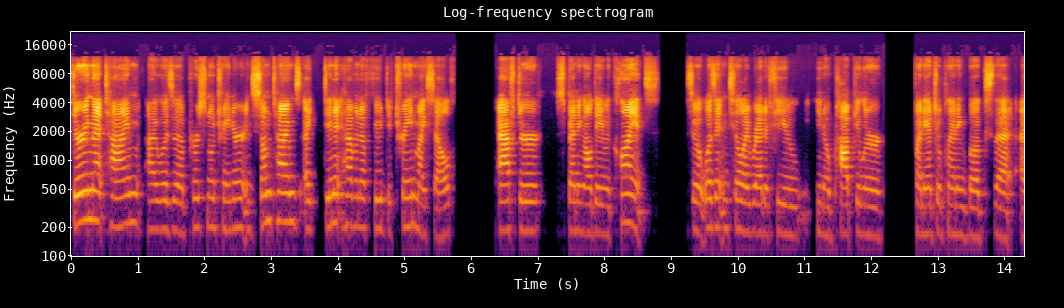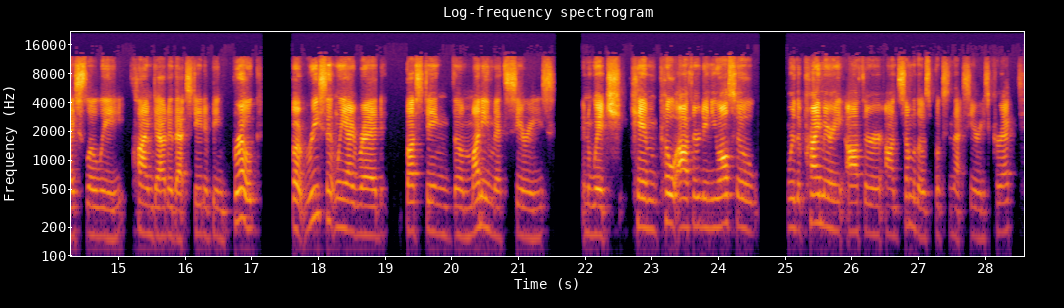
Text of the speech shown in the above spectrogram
During that time, I was a personal trainer, and sometimes I didn't have enough food to train myself after spending all day with clients. So it wasn't until I read a few, you know, popular financial planning books that I slowly climbed out of that state of being broke. But recently I read Busting the Money Myth series, in which Kim co authored, and you also were the primary author on some of those books in that series, correct?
